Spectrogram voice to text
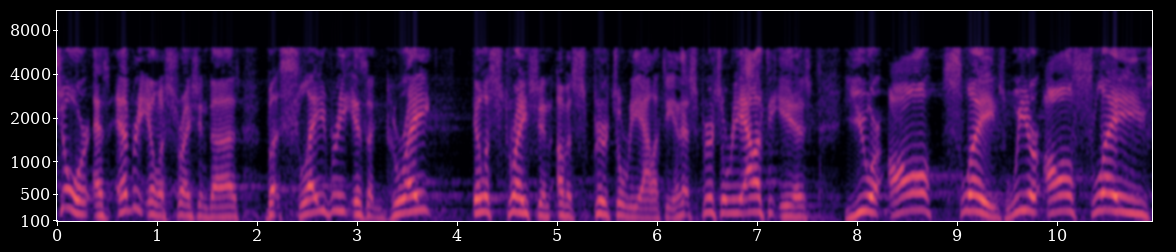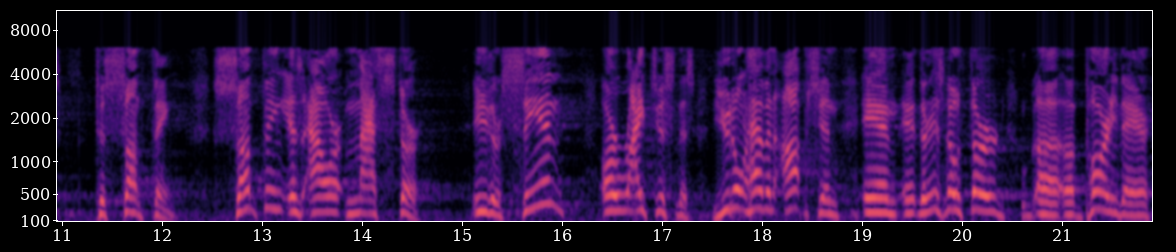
short as every illustration does, but slavery is a great illustration of a spiritual reality. And that spiritual reality is you are all slaves. We are all slaves to something. Something is our master, either sin or righteousness. You don't have an option in, in there is no third uh, uh, party there.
